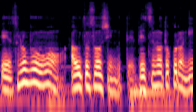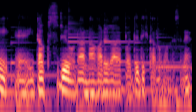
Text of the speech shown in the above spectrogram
で、その分をアウトソーシングって別のところに、えー、委託するような流れがやっぱり出てきたと思うんですね。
